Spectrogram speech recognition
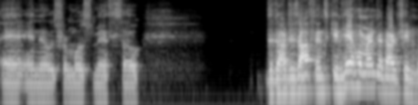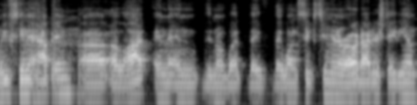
and, and it was from Will Smith. So the Dodgers offense can hit home runs at Dodger Stadium. We've seen it happen uh, a lot, and and you know, but they they won 16 in a row at Dodger Stadium.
